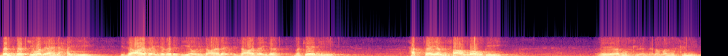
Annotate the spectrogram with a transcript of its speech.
بلدته ولأهل حيه إذا عاد إلى بلده أو إذا عاد إلى مكانه. حتى ينفع الله به آه، المسلمين.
